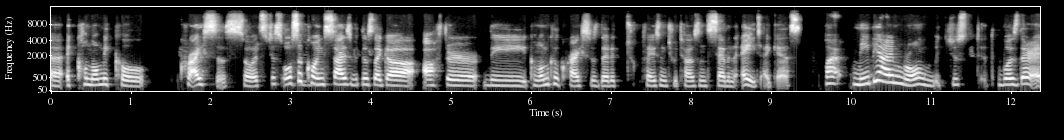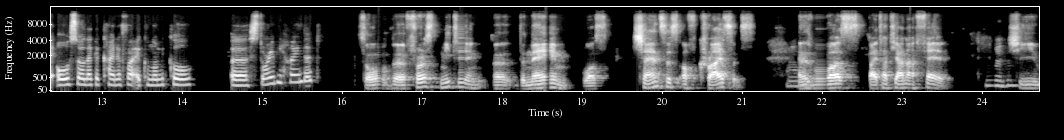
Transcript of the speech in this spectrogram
a economical crisis. So it's just also mm-hmm. coincides with this like uh after the economical crisis that it took place in 2007 8 i guess. But maybe i'm wrong. It just was there also like a kind of a economical uh, story behind it? So the first meeting, uh, the name was Chances of Crisis, mm-hmm. and it was by Tatjana Fell. Mm-hmm. She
